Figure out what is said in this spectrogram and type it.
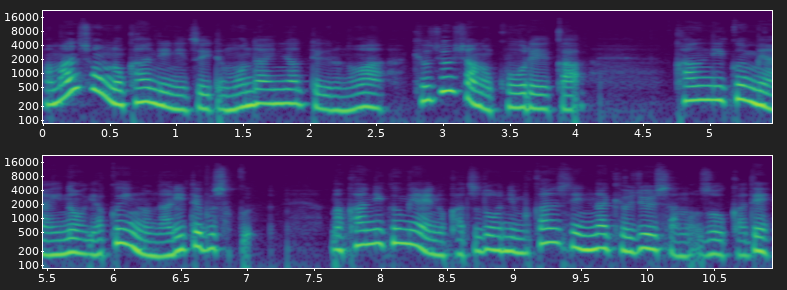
まあ、マンションの管理について問題になっているのは居住者の高齢化管理組合の役員のなり手不足まあ、管理組合の活動に無関心な居住者の増加で、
